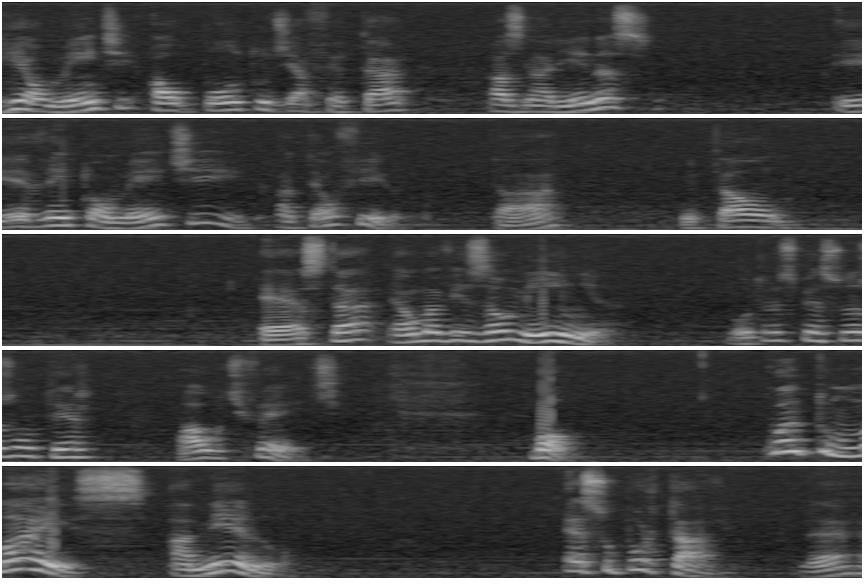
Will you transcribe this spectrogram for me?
realmente ao ponto de afetar as narinas e eventualmente até o fígado, tá? Então, esta é uma visão minha. Outras pessoas vão ter algo diferente. Bom, quanto mais ameno, é suportável, né?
